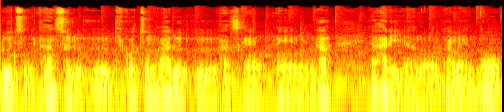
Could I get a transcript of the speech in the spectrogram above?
ルーツに関する気骨のある発言がやはりあの画面の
